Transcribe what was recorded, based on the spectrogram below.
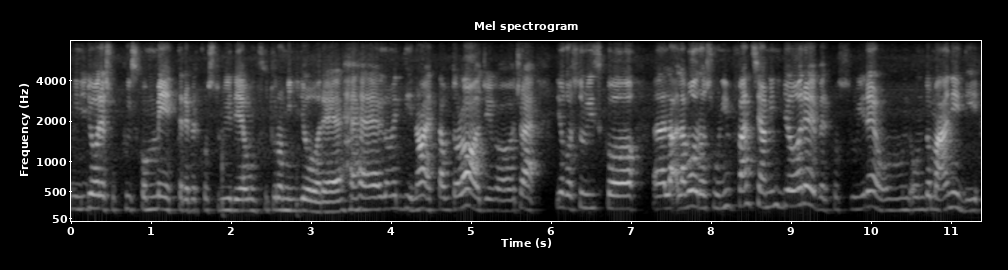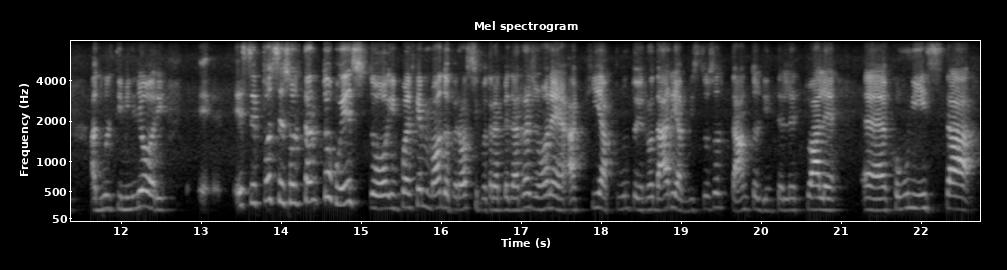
migliore su cui scommettere per costruire un futuro migliore eh, come dire, no? è tautologico cioè io costruisco, eh, la, lavoro su un'infanzia migliore per costruire un, un domani di adulti migliori e, e se fosse soltanto questo, in qualche modo però si potrebbe dar ragione a chi appunto in Rodari ha visto soltanto l'intellettuale eh, comunista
